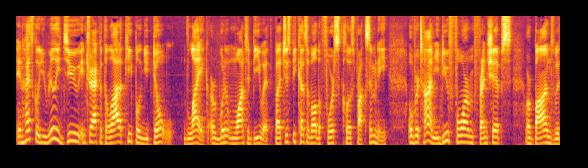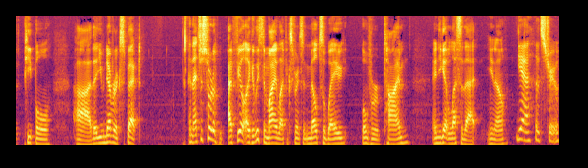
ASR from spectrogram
in high school, you really do interact with a lot of people you don't like or wouldn't want to be with. But just because of all the forced close proximity, over time, you do form friendships or bonds with people uh, that you never expect. And that just sort of, I feel like, at least in my life experience, it melts away over time and you get less of that, you know? Yeah, that's true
